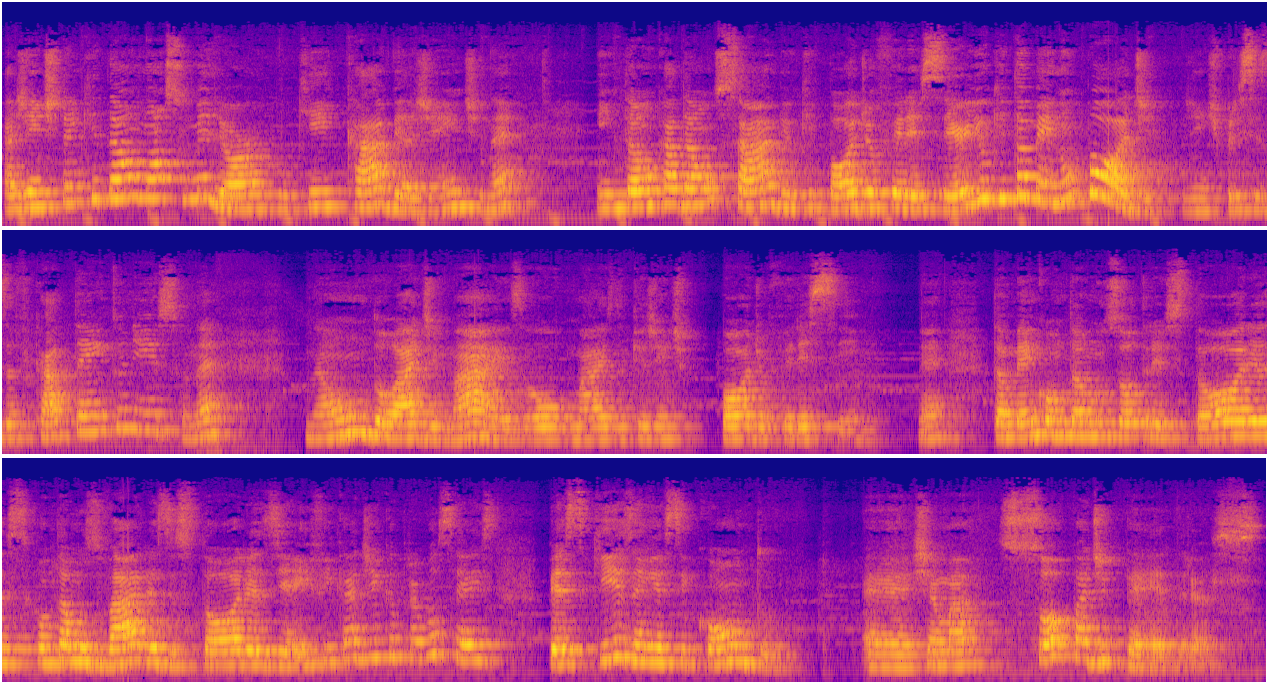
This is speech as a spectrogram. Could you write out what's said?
A gente tem que dar o nosso melhor, o que cabe a gente, né? Então cada um sabe o que pode oferecer e o que também não pode. A gente precisa ficar atento nisso, né? Não doar demais ou mais do que a gente pode oferecer. Né? Também contamos outras histórias, contamos várias histórias e aí fica a dica para vocês. Pesquisem esse conto, é, chama Sopa de Pedras,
